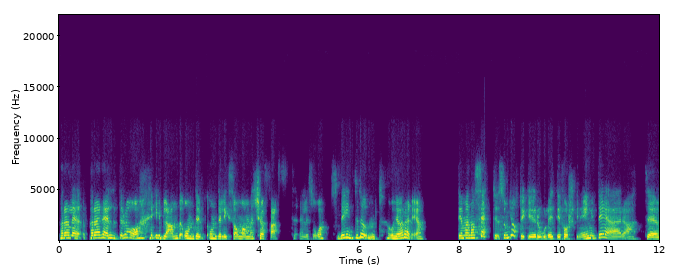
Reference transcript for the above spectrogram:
parallell, parallelldra ibland om det, om det liksom, om man kör fast eller så. Så det är inte dumt att göra det. Det man har sett som jag tycker är roligt i forskning, det är att eh,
